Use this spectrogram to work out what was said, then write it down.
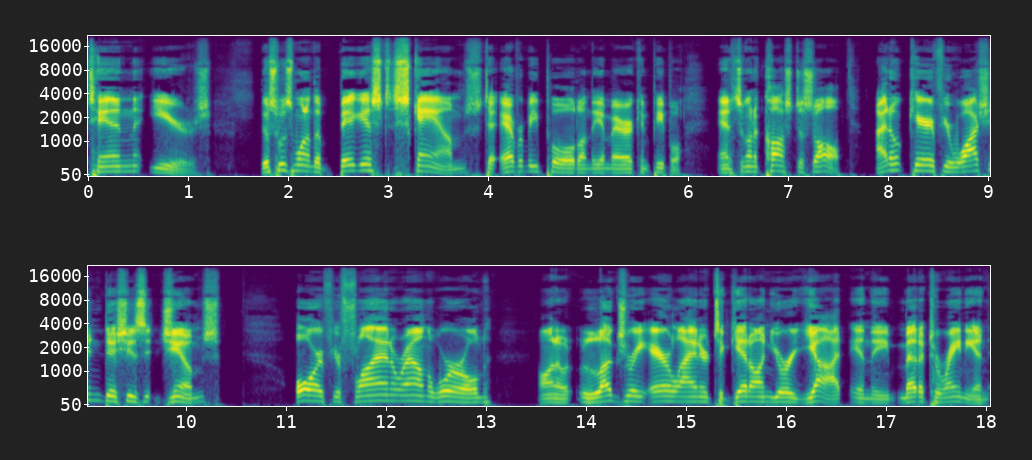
10 years. This was one of the biggest scams to ever be pulled on the American people, and it's going to cost us all. I don't care if you're washing dishes at Jim's or if you're flying around the world on a luxury airliner to get on your yacht in the Mediterranean,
